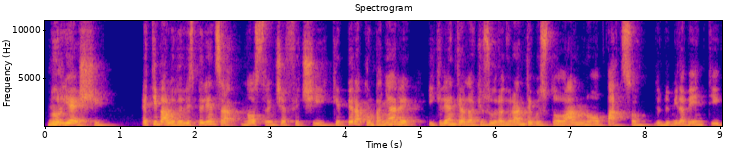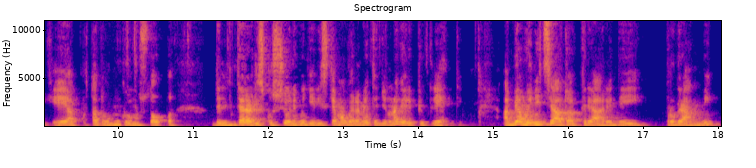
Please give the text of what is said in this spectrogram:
non riesci. E ti parlo dell'esperienza nostra in CFC che per accompagnare i clienti alla chiusura durante questo anno pazzo del 2020 che ha portato comunque uno stop dell'intera discussione, quindi rischiamo veramente di non avere più clienti abbiamo iniziato a creare dei programmi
